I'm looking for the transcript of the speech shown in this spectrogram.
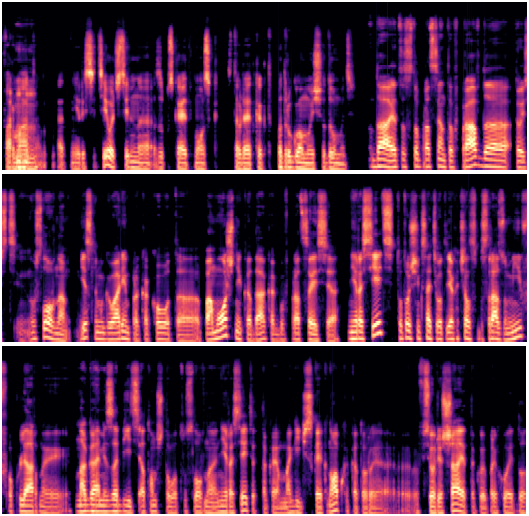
форматом mm-hmm. от нейросети очень сильно запускает мозг, заставляет как-то по-другому еще думать. Да, это сто процентов правда. То есть, условно, если мы говорим про какого-то помощника, да, как бы в процессе, нейросеть, тут очень, кстати, вот я хотел бы сразу миф популярный ногами забить о том, что вот условно нейросеть — это такая магическая кнопка, которая э, все решает, такой приходит э,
